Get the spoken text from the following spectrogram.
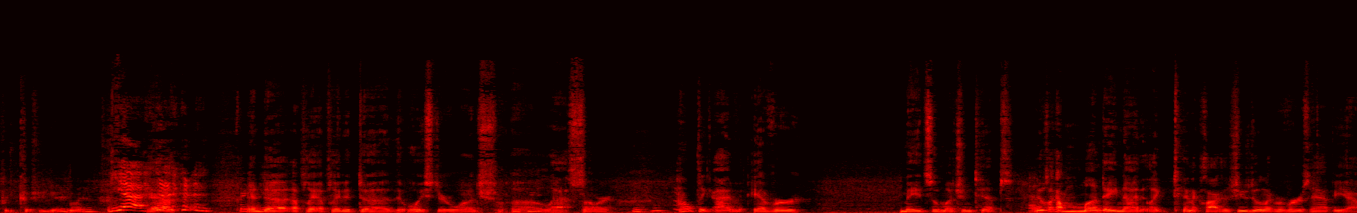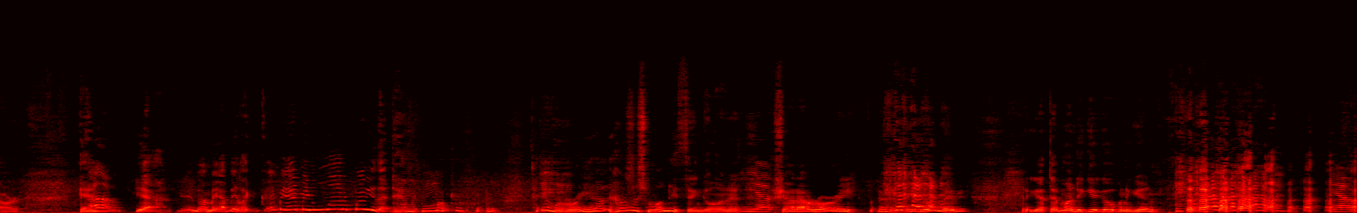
pretty cushy good, man. yeah. Yeah. And uh, I played I played at uh, the Oyster once uh, Mm-hmm. last summer. I don't think I've ever made so much in tips. It was like a Monday night at like ten o'clock. and She was doing like reverse happy hour. And Oh. yeah, and I mean, I made like I mean, I made a lot of money that day. I'm like, "What- hey, Rory, how, how's this Monday thing going? Mm-hmm. Yep. Shout out Rory. How you doing, baby? You got that Monday gig open again? yeah.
